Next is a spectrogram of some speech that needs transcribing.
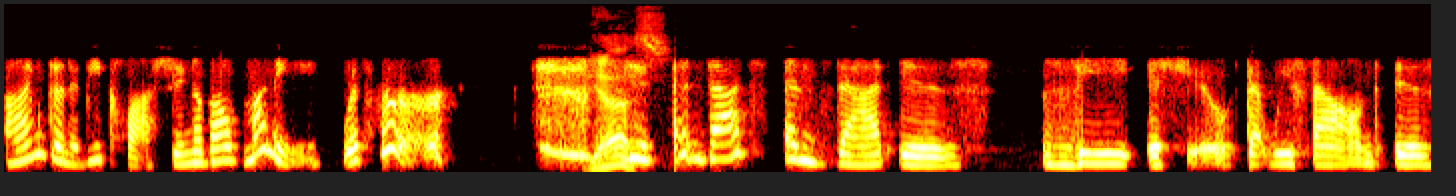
I'm going to be clashing about money with her. Yes. And that's, and that is the issue that we found is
